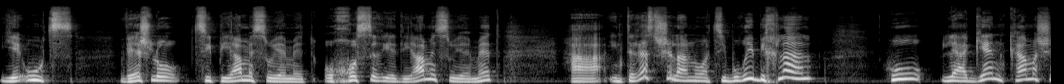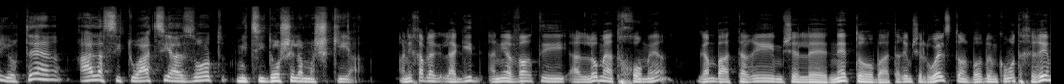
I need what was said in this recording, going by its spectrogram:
ייעוץ ויש לו ציפייה מסוימת או חוסר ידיעה מסוימת, האינטרס שלנו, הציבורי בכלל, הוא להגן כמה שיותר על הסיטואציה הזאת מצידו של המשקיע. אני חייב להגיד, אני עברתי על לא מעט חומר, גם באתרים של אה, נטו, באתרים של וולסטון, ועוד במקומות אחרים.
